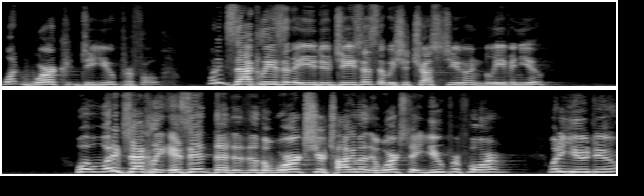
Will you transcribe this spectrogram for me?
What work do you perform? What exactly is it that you do, Jesus, that we should trust you and believe in you? What, what exactly is it, the, the, the works you're talking about, the works that you perform? What do you do?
